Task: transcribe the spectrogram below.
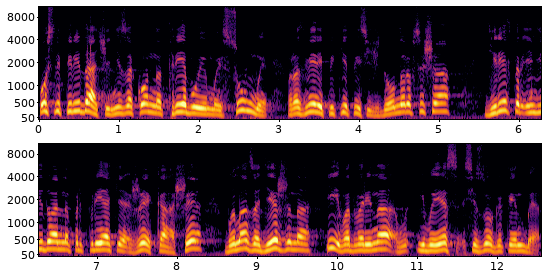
после передачи незаконно требуемой суммы в размере 5000 долларов США директор индивидуального предприятия ЖКШ была задержана и водворена в ИВС СИЗО ГКНБ.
